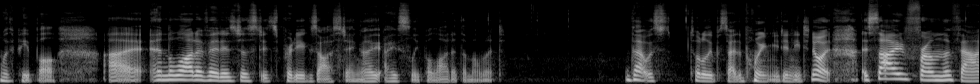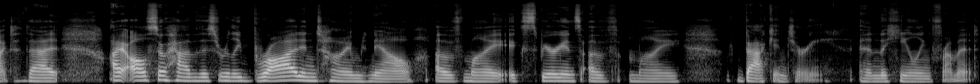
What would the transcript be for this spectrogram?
with people. Uh, and a lot of it is just it's pretty exhausting. I, I sleep a lot at the moment. That was totally beside the point. You didn't need to know it. Aside from the fact that I also have this really broad in time now of my experience of my back injury and the healing from it.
